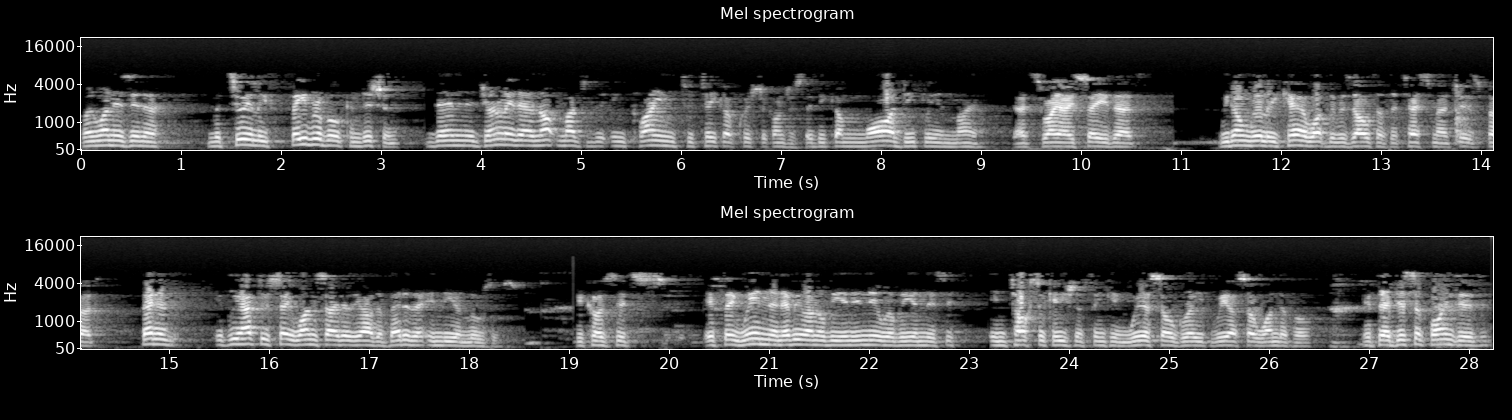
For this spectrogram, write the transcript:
When one is in a materially favorable condition, then generally they're not much inclined to take up Krishna consciousness. They become more deeply in Maya. That's why I say that we don't really care what the result of the test match is, but better, if we have to say one side or the other, better that India loses. Because it's, if they win, then everyone will be in India, will be in this intoxication of thinking, we are so great, we are so wonderful. If they're disappointed,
